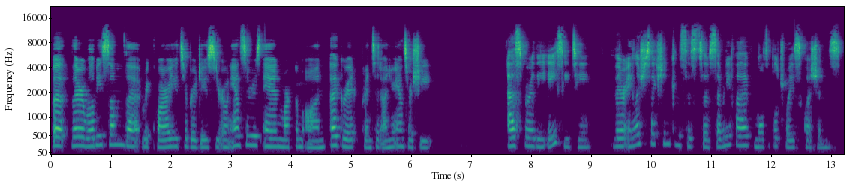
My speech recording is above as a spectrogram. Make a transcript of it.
but there will be some that require you to produce your own answers and mark them on a grid printed on your answer sheet. As for the ACT, their English section consists of 75 multiple choice questions.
